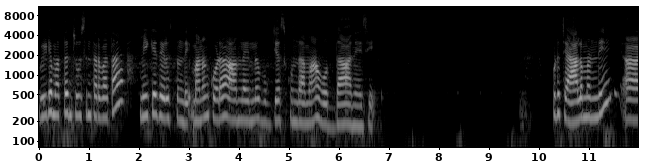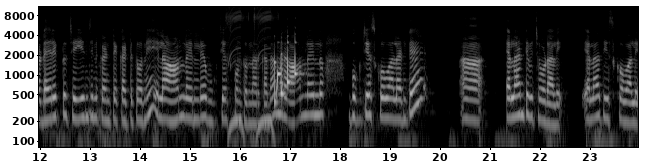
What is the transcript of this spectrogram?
వీడియో మొత్తం చూసిన తర్వాత మీకే తెలుస్తుంది మనం కూడా ఆన్లైన్లో బుక్ చేసుకుందామా వద్దా అనేసి. ఇప్పుడు చాలామంది డైరెక్ట్ చేయించిన కంటే కట్టితోని ఇలా ఆన్లైన్లో బుక్ చేసుకుంటున్నారు కదా. మరి ఆన్లైన్లో బుక్ చేసుకోవాలంటే ఎలాంటివి చూడాలి? ఎలా తీసుకోవాలి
